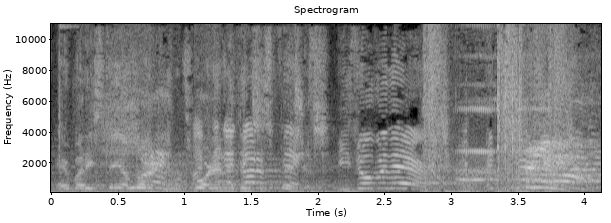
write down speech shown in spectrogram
Everybody stay alert and report I think I anything suspicious. fixed. He's over there. It's Fucker.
